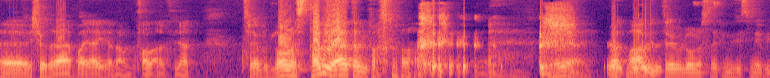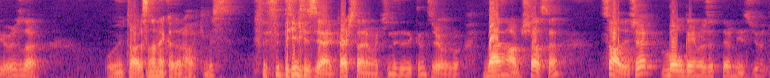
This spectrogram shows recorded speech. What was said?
Ee, şurada ha, bayağı iyi adamdı falan filan. Trevor Lawrence tabii ya tabii falan falan. Öyle yani. Evet, Bakma abi olabilir. Trevor Lawrence'ın hepimiz ismini biliyoruz da oyun tarzına ne kadar hakimiz? Değiliz yani. Kaç tane maçını izledik değil mi Trevor Lawrence? Ben abi şahsen sadece ball game özetlerini izliyordum.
